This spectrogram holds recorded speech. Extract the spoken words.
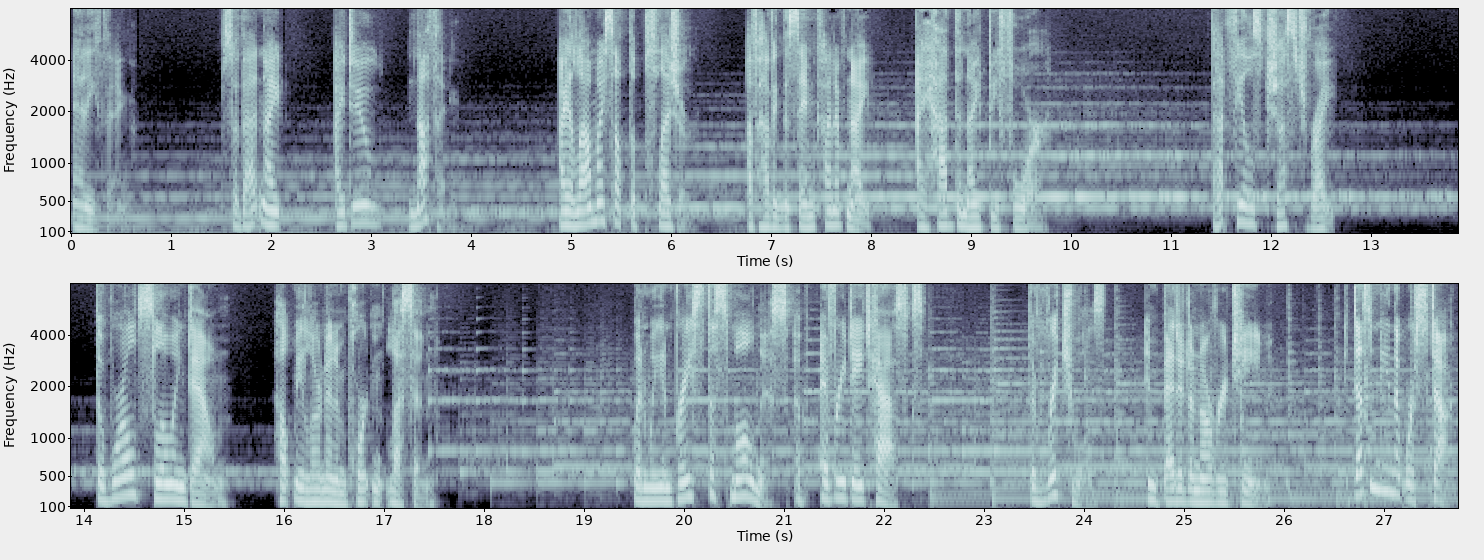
anything. So that night, I do nothing. I allow myself the pleasure of having the same kind of night I had the night before. That feels just right. The world slowing down helped me learn an important lesson. When we embrace the smallness of everyday tasks, the rituals embedded in our routine, it doesn't mean that we're stuck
